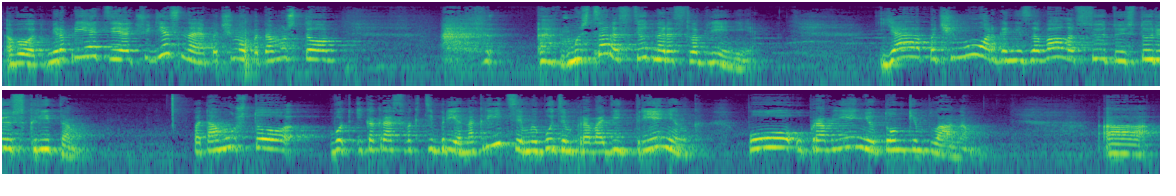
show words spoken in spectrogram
Вот. Мероприятие чудесное. Почему? Потому что мышца растет на расслаблении. Я почему организовала всю эту историю с Критом? Потому что вот и как раз в октябре на Крите мы будем проводить тренинг по управлению тонким планом. А,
